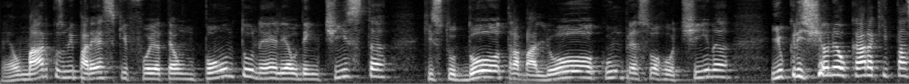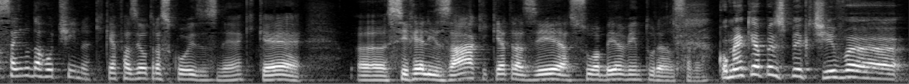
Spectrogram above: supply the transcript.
É, o Marcos me parece que foi até um ponto, né? Ele é o dentista que estudou, trabalhou, cumpre a sua rotina. E o cristiano é o cara que está saindo da rotina, que quer fazer outras coisas, né? Que quer uh, se realizar, que quer trazer a sua bem-aventurança. Né? Como é que é a perspectiva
